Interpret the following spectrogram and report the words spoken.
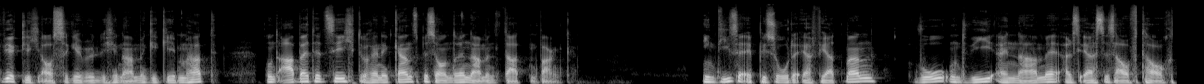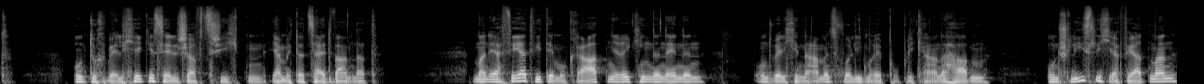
wirklich außergewöhnliche Namen gegeben hat und arbeitet sich durch eine ganz besondere Namensdatenbank. In dieser Episode erfährt man, wo und wie ein Name als erstes auftaucht und durch welche Gesellschaftsschichten er mit der Zeit wandert. Man erfährt, wie Demokraten ihre Kinder nennen und welche Namensvorlieben Republikaner haben, und schließlich erfährt man,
